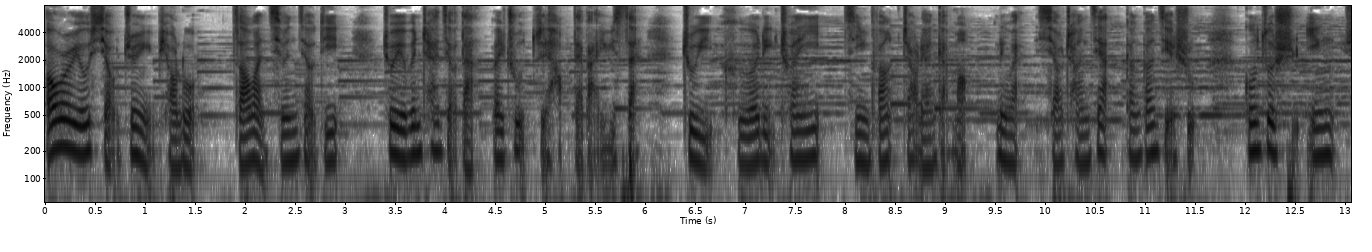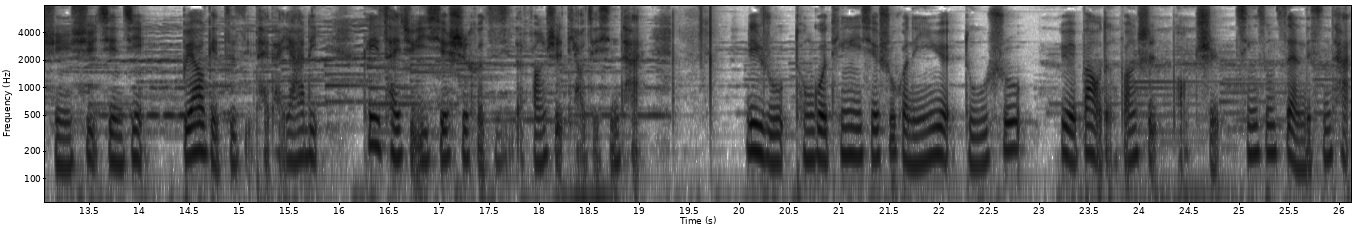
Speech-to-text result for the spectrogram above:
偶尔有小阵雨飘落。早晚气温较低，昼夜温差较大，外出最好带把雨伞，注意合理穿衣，谨防着凉感冒。另外，小长假刚刚结束，工作时应循序渐进，不要给自己太大压力，可以采取一些适合自己的方式调节心态，例如通过听一些舒缓的音乐、读书、阅报等方式，保持轻松自然的心态。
